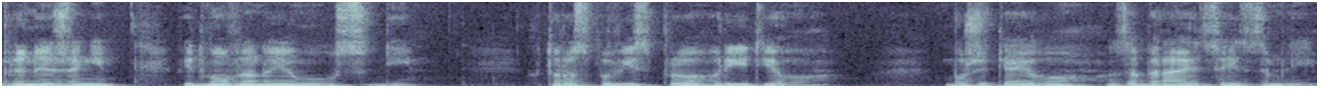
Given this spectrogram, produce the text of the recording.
приниженні відмовлено йому у суді. Хто розповість про рід його, бо життя його забирається із землі.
